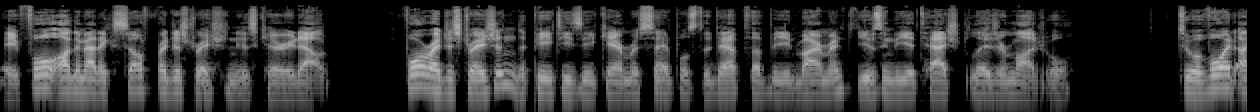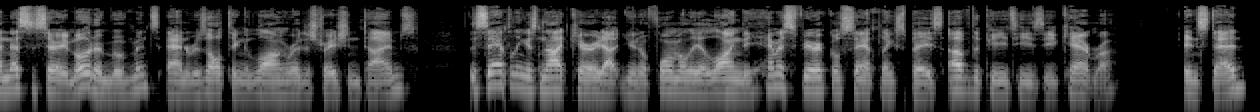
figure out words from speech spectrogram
a full automatic self-registration is carried out. For registration, the PTZ camera samples the depth of the environment using the attached laser module. To avoid unnecessary motor movements and resulting long registration times, the sampling is not carried out uniformly along the hemispherical sampling space of the PTZ camera. Instead,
